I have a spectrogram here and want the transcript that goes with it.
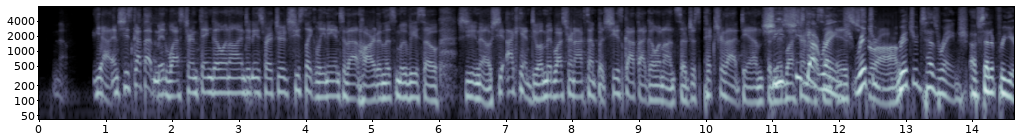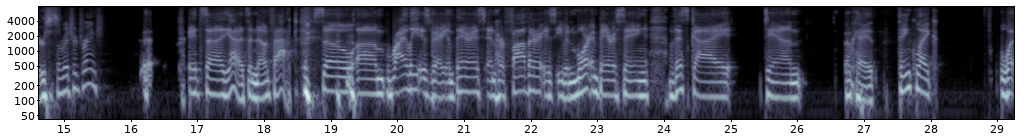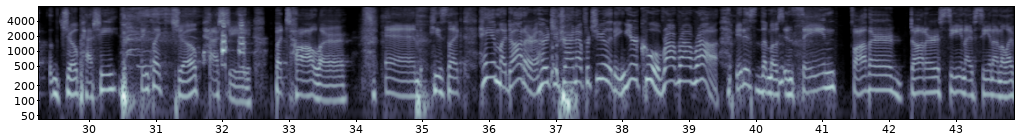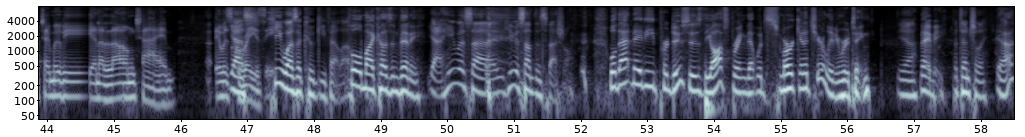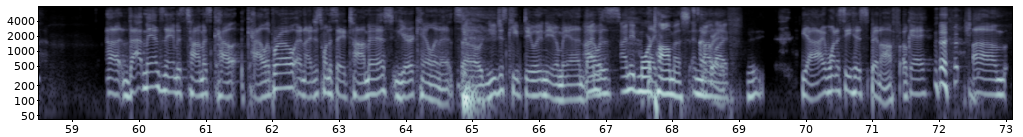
no. Yeah, and she's got that Midwestern thing going on, Denise Richards. She's like leaning into that hard in this movie. So she, you know, she I can't do a Midwestern accent, but she's got that going on. So just picture that, Dan. The she's Midwestern she's got accent range. is Richard strong. Richards has range. I've said it for years. So Richards Range. It's uh yeah, it's a known fact. So um Riley is very embarrassed, and her father is even more embarrassing. This guy, Dan, okay, think like what Joe Pesci? think like Joe Pesci, but taller. And he's like, Hey, my daughter, I heard you're trying out for cheerleading. You're cool. Rah, rah, rah. It is the most insane father daughter scene I've seen on a Lifetime movie in a long time. It was Yes, crazy. he was a kooky fellow. Full my cousin Vinny. Yeah, he was. Uh, he was something special. Well, that maybe produces the offspring that would smirk at a cheerleading routine. Yeah, Maybe. potentially. Yeah. Uh, that man's name is Thomas Cal- Calabro, and I just want to say, Thomas, you're killing it. So you just keep doing you, man. That I, was I need more like, Thomas in so my great. life. Yeah, I want to see his spinoff. Okay. um,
